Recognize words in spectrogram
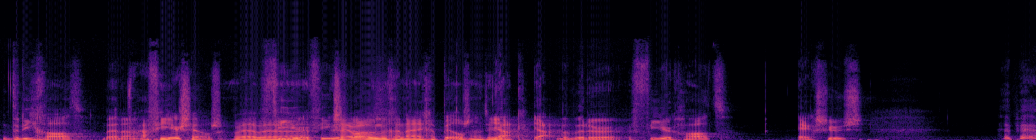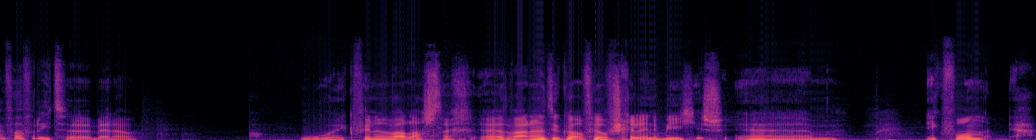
drie gehad. Bijna. Ah, vier zelfs. We hebben, Vier- vier ze hebben ook nog een eigen pils Ja, natuurlijk. ja, we hebben er vier gehad. Excuus. Heb jij een favoriet, eh, Benno? Oeh, ik vind het wel lastig. Eh, er waren natuurlijk wel veel verschillende biertjes. Ehm, ik vond ja,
